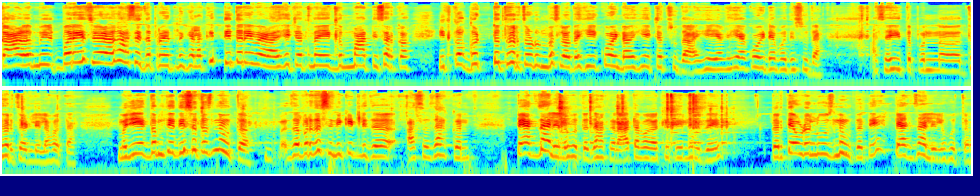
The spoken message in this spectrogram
काळ मी बरेच वेळा घासायचा प्रयत्न केला. कितीतरी वेळा ह्याच्यात ना एकदम मातीसारखा इतका घट्ट थर चढून बसला होता. ही कोंडा ह्याच्यात सुद्धा हे ह्या कोंड्यामध्ये सुद्धा. असं इथं पण थर चढलेला होता. म्हणजे एकदम ते दिसतच नव्हतं. जबरदस्तीने किटली ज असं झाकण पॅक झालेलं होतं झाकण. आता बघा किती लूज आहे. तर तेवढं लूज नव्हतं ते पॅक झालेलं होतं.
